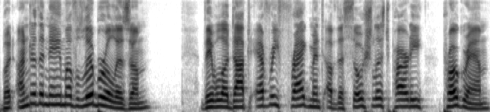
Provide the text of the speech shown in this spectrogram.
but under the name of liberalism, they will adopt every fragment of the Socialist Party program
